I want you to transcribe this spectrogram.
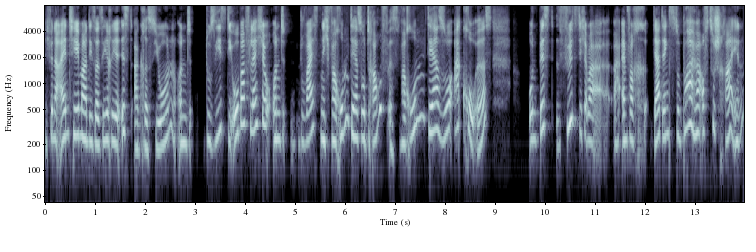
ich finde, ein Thema dieser Serie ist Aggression und du siehst die Oberfläche und du weißt nicht, warum der so drauf ist, warum der so aggro ist und bist, fühlst dich aber einfach, ja, denkst so, boah, hör auf zu schreien.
